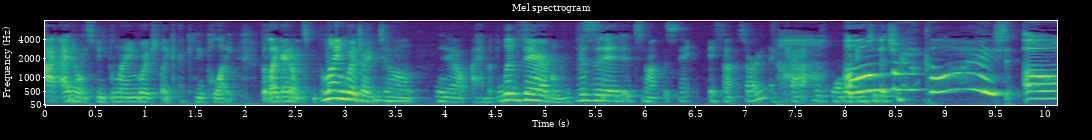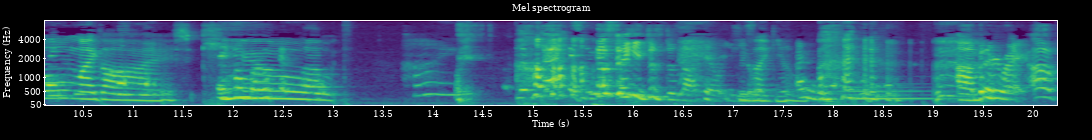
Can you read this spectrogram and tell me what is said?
I, I, don't speak the language. Like I can be polite, but like I don't speak the language. I mm-hmm. don't, you know, I haven't lived there. I've only visited. It's not the same. It's not. Sorry, a cat has wandered oh into the. Oh my gosh! Oh my gosh! Cute. Hello. Hi. so he just does not care what you He's do. like, you. um, but anyway, um,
